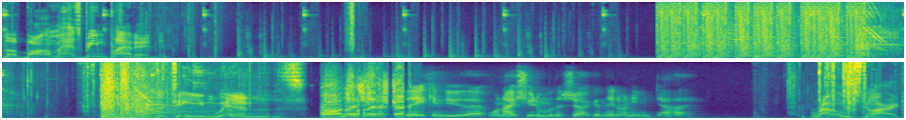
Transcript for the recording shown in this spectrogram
The bomb has been planted. Alpha team wins. Oh, nice try. They can do that. When I shoot them with a shotgun, they don't even die. Round start.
